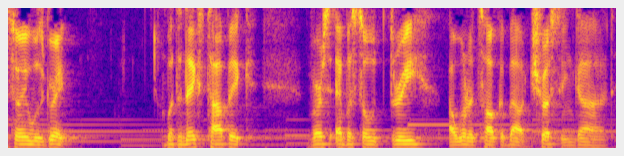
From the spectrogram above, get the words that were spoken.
So it was great. But the next topic, verse episode three, I want to talk about trusting God.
